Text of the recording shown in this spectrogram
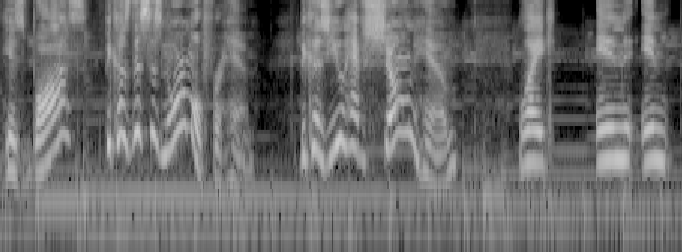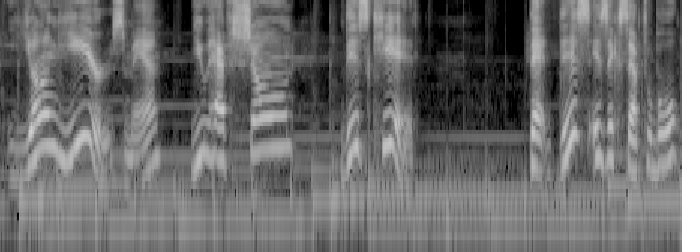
his boss, because this is normal for him. Because you have shown him, like in in young years, man, you have shown this kid that this is acceptable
